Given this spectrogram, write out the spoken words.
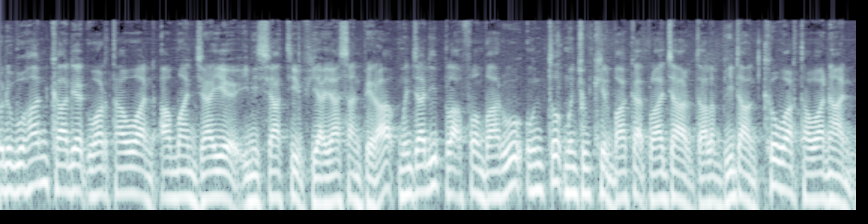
Penubuhan Kadiat Wartawan Aman Jaya Inisiatif Yayasan Perak menjadi platform baru untuk mencungkil bakat pelajar dalam bidang kewartawanan.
